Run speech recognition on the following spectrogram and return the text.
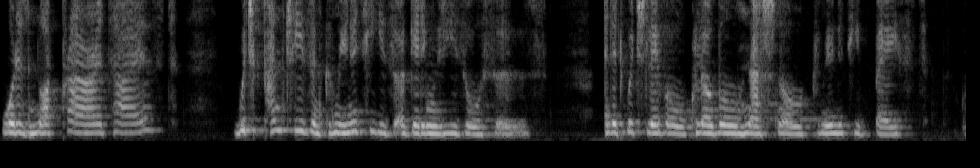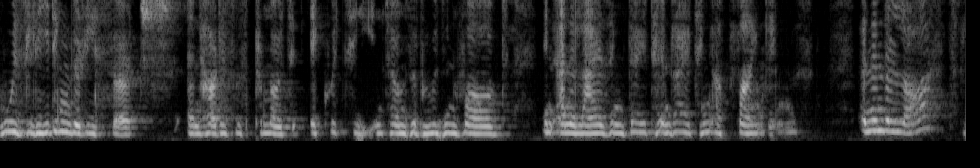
What is not prioritized? Which countries and communities are getting resources? And at which level, global, national, community based? Who is leading the research? And how does this promote equity in terms of who's involved in analyzing data and writing up findings? And then the last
